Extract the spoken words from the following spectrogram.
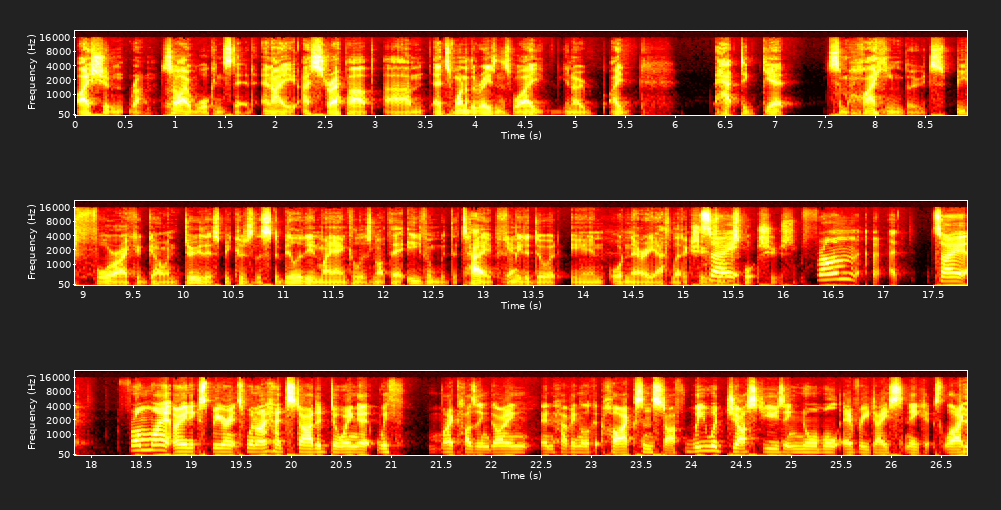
I shouldn't run, so I walk instead, and I I strap up. Um, it's one of the reasons why you know I had to get some hiking boots before I could go and do this because the stability in my ankle is not there, even with the tape, for me to do it in ordinary athletic shoes So- like sports shoes. from uh, so from my own experience when I had started doing it with my cousin going and having a look at hikes and stuff, we were just using normal everyday sneakers. Like.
